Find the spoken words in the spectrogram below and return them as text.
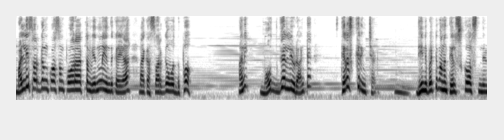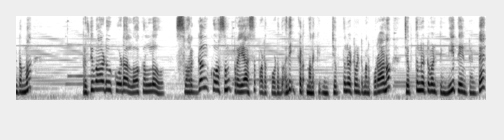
మళ్ళీ స్వర్గం కోసం పోరాటం విన్న ఎందుకయ్యా? నాకు ఆ స్వర్గం వద్దు పో అని మౌద్గల్యుడు అంటే తిరస్కరించాడు. దీన్ని బట్టి మనం తెలుసుకోవాల్సింది ఏంటమ్మా? ప్రతివాడు కూడా లోకంలో స్వర్గం కోసం ప్రయాస పడకూడదు. అది ఇక్కడ మనకి చెప్తున్నటువంటి మన పురాణం చెప్తున్నటువంటి నీతి ఏంటంటే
